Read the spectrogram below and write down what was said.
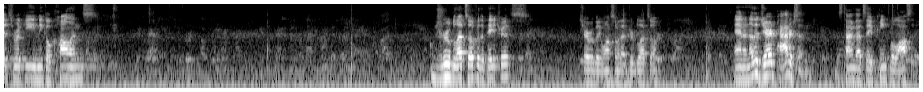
Pitts rookie Nico Collins. Drew Bledsoe for the Patriots. sure everybody wants some of that Drew Bledsoe. And another Jaret Patterson. This time that's a pink velocity.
